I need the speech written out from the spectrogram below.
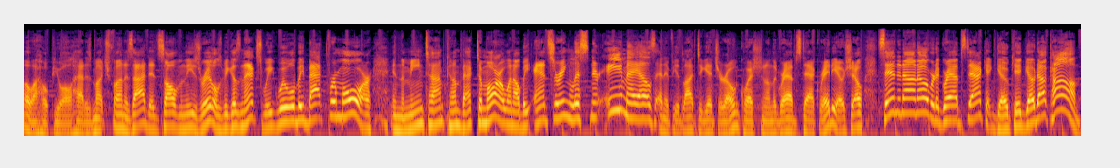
Oh, I hope you all had as much fun as I did solving these riddles because next week we will be back for more. In the meantime, come back tomorrow when I'll be answering listener emails. And if you'd like to get your own question on the Grabstack radio show, send it on over to grabstack at gokidgo.com.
